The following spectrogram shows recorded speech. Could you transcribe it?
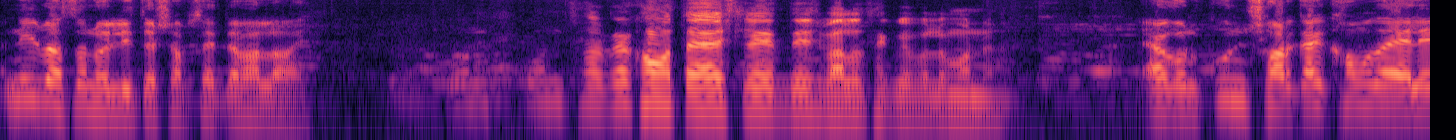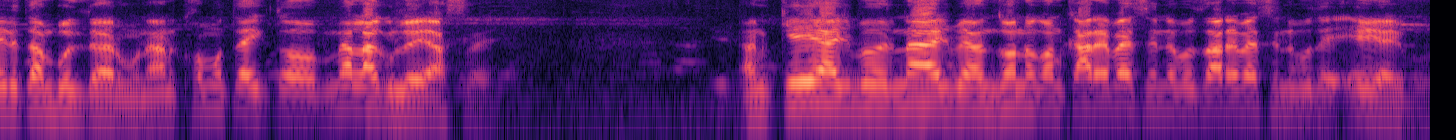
নির্বাচন হইলে তো সবচাইতে ভালো হয়। কোন কোন সরকার ক্ষমতায় আসলে দেশ ভালো থাকবে বলে মনে হয়? এখন কোন সরকারি ক্ষমতায় এলে এটা আমি বলতে পারব না। আর ক্ষমতায় তো মেলাগুলোই আছে। এখন কে আসবে না আসবে এখন জনগণ কারে বেছে নেব যারে বেছে নেব এই আইবো।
